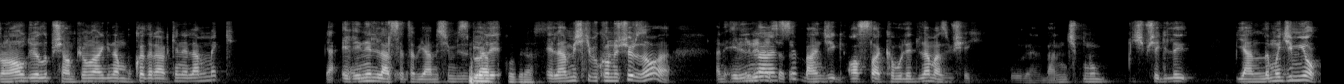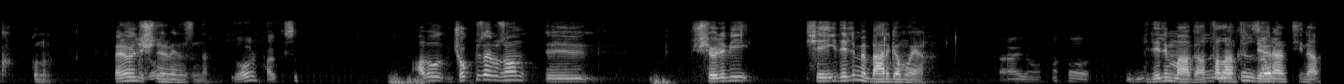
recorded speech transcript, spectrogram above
Ronaldo'yu alıp Şampiyonlar Ligi'nden bu kadar erken elenmek ya elenirlerse tabii yani şimdi biz böyle biraz. elenmiş gibi konuşuyoruz ama hani elenirlerse bence asla kabul edilemez bir şey. Yani ben hiç bunu hiçbir şekilde yani lamacım yok bunun. Ben öyle Doğru. düşünüyorum en azından. Doğru, haklısın. Abi çok güzel o zaman e, şöyle bir şeye gidelim mi Bergamo'ya? Bergamo. Gidelim mi abi? Atalanta Fiorentina.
